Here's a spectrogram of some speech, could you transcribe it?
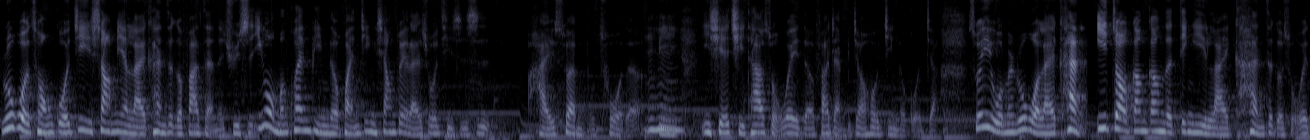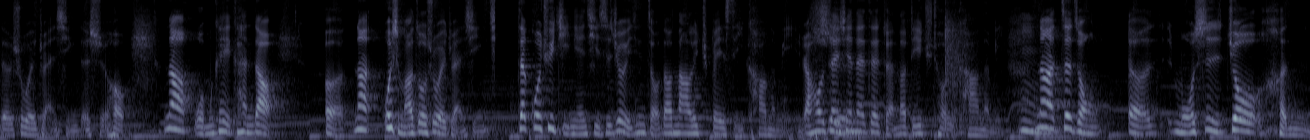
如果从国际上面来看这个发展的趋势，因为我们宽频的环境相对来说其实是还算不错的，比一些其他所谓的发展比较后进的国家。所以，我们如果来看，依照刚刚的定义来看这个所谓的数位转型的时候，那我们可以看到。呃，那为什么要做数位转型？在过去几年，其实就已经走到 knowledge based economy，然后在现在再转到 digital economy。嗯，那这种呃模式就很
